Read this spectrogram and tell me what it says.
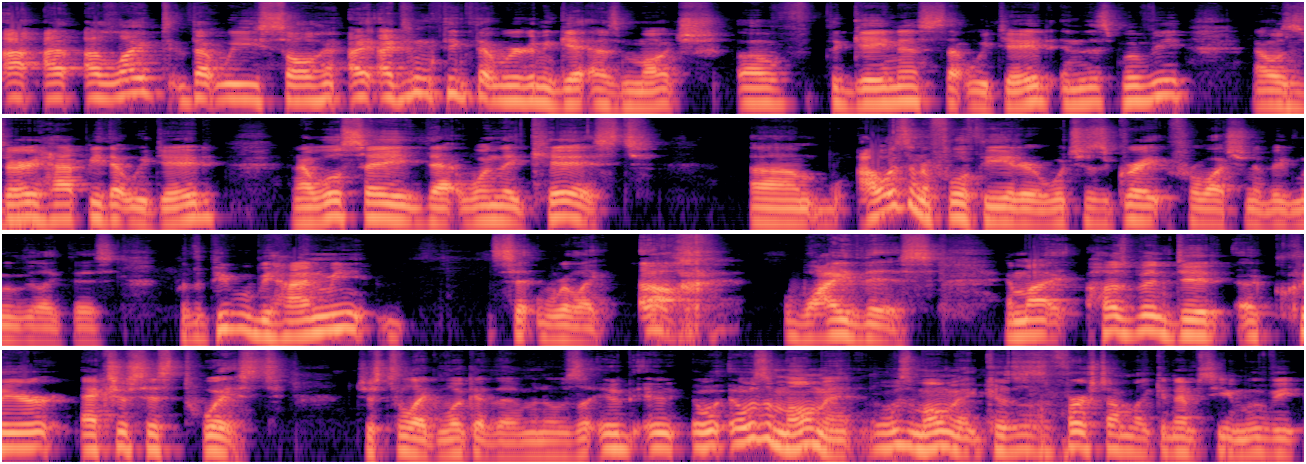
I, I, liked that we saw him. I, I didn't think that we were going to get as much of the gayness that we did in this movie. I was very happy that we did, and I will say that when they kissed. Um, I was in a full theater, which is great for watching a big movie like this. But the people behind me were like, "Ugh, why this?" And my husband did a clear Exorcist twist just to like look at them and it was it, it, it was a moment. It was a moment because it was the first time like an mcu movie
